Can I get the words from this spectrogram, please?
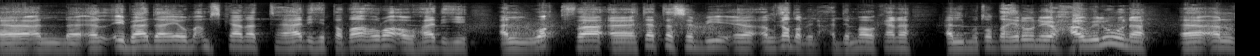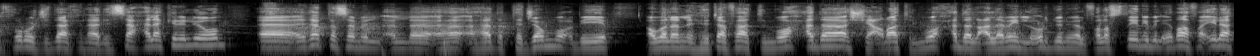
الإبادة. يوم أمس كانت هذه التظاهرة أو هذه الوقفة تتسم بالغضب إلى حد ما وكان المتظاهرون يحاولون الخروج داخل هذه الساحة. لكن اليوم تتسم هذا التجمع ب اولا الهتافات الموحدة، الشعارات الموحدة، العلمين الأردني والفلسطيني بالإضافة إلى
